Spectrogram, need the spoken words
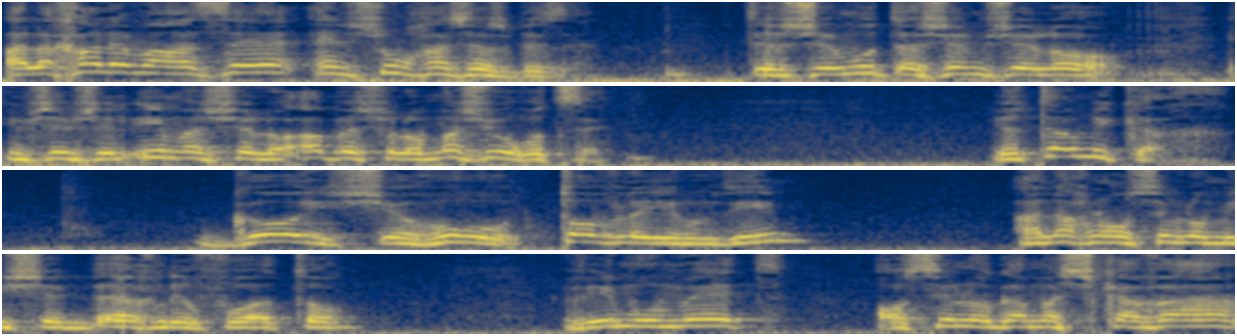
הלכה למעשה, אין שום חשש בזה. תרשמו את השם שלו, עם שם של אימא שלו, אבא שלו, מה שהוא רוצה. יותר מכך, גוי שהוא טוב ליהודים, אנחנו עושים לו משברך לרפואתו. ואם הוא מת, עושים לו גם השכבה,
